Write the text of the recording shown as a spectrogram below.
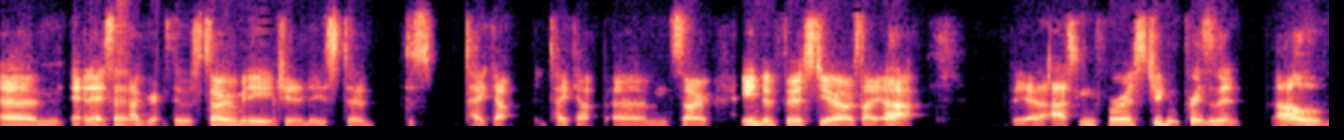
um, and at St Margaret's there were so many opportunities to just take up take up. Um, so end of first year I was like, ah, they're asking for a student president. I'll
